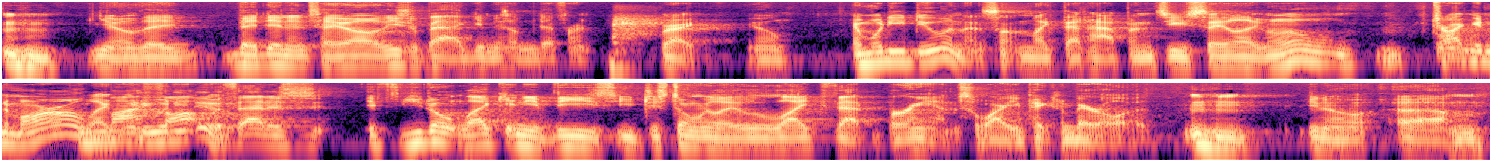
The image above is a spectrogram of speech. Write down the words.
You know, they, they didn't say, oh, these are bad, give me something different. Right. You know, And what do you do when that something like that happens? You say like, well, try again tomorrow. Like, my what do, what do you do? with that is, if you don't like any of these, you just don't really like that brand. So why are you picking a barrel of it? Mm-hmm. You know. Um,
